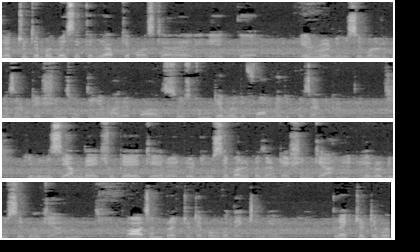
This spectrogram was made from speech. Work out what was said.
character table basically आपके पास क्या है? एक इरेड्यूसिबल रिप्रेजेंटेशंस होती हैं हमारे पास जिसको हम टेबल के फॉर्म में रिप्रेजेंट करते हैं. प्रीवियसली हम देख चुके हैं कि रिड्यूसिबल रिप्रेजेंटेशन क्या है इरेड्यूसिबल क्या है. आज हम करेक्टर टेबल को देखेंगे. करेक्टर टेबल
